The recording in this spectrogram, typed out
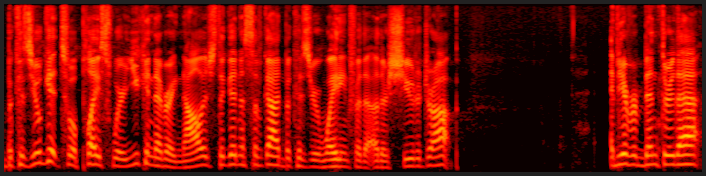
because you'll get to a place where you can never acknowledge the goodness of God because you're waiting for the other shoe to drop. Have you ever been through that?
